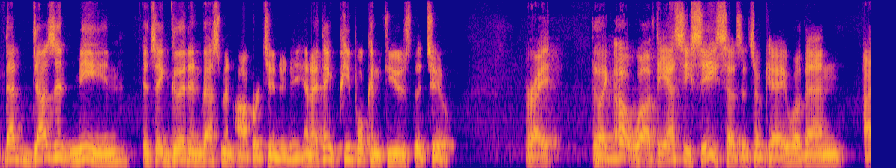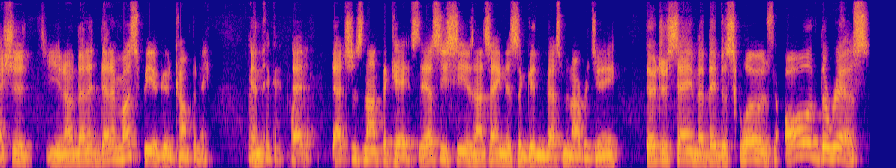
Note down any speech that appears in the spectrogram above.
That doesn't mean it's a good investment opportunity. And I think people confuse the two, right? They're like, mm-hmm. oh, well, if the SEC says it's okay, well, then I should, you know, then it, then it must be a good company. That's and a good point. That, that's just not the case. The SEC is not saying this is a good investment opportunity. They're just saying that they've disclosed all of the risks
